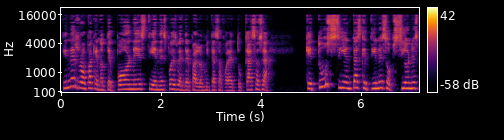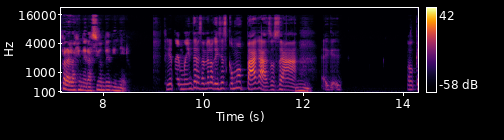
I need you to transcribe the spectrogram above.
Tienes ropa que no te pones, tienes, puedes vender palomitas afuera de tu casa, o sea, que tú sientas que tienes opciones para la generación de dinero. Fíjate, muy interesante lo que dices, ¿cómo pagas? O sea, mm. Eh, ok,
